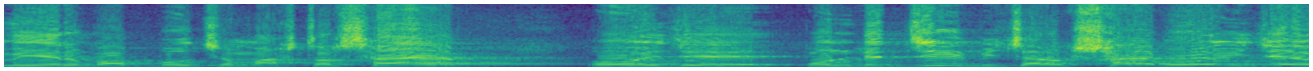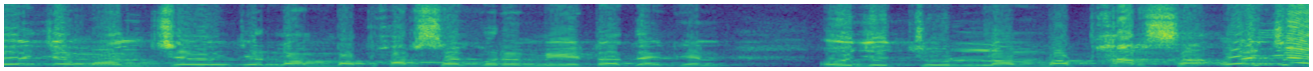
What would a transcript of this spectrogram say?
মেয়ের বাপ বলছে মাস্টার সাহেব ওই যে পণ্ডিতজি বিচারক সাহেব ওই যে ওই যে মঞ্চে ওই যে লম্বা ফারসা করে মেয়েটা দেখেন ওই যে চুল লম্বা ফারসা ওই যে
